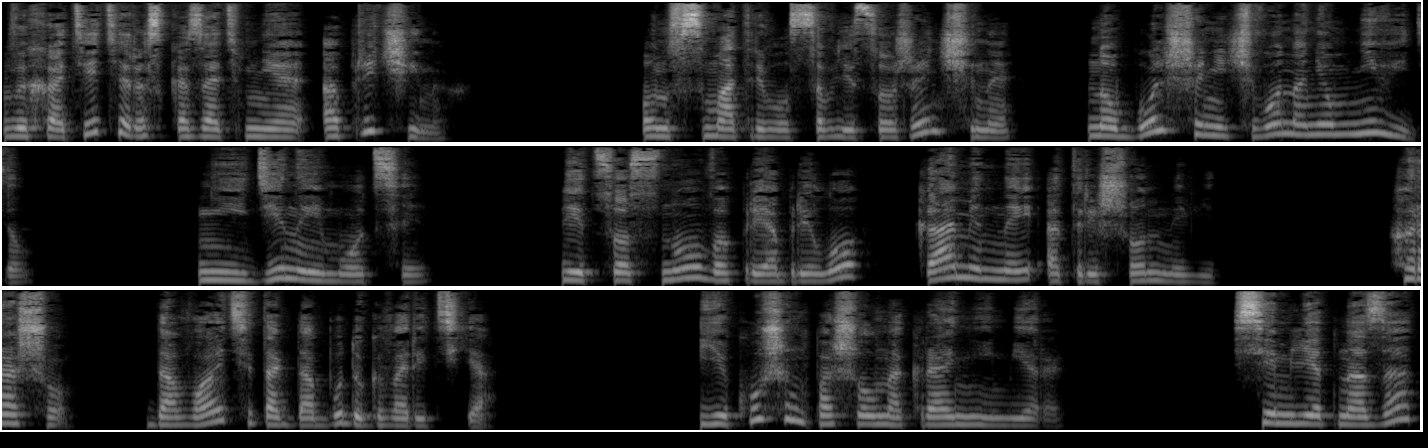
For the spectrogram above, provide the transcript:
Вы хотите рассказать мне о причинах? Он всматривался в лицо женщины, но больше ничего на нем не видел. ни единой эмоции. Лицо снова приобрело каменный отрешенный вид. Хорошо, давайте тогда буду говорить я. Якушин пошел на крайние меры. Семь лет назад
